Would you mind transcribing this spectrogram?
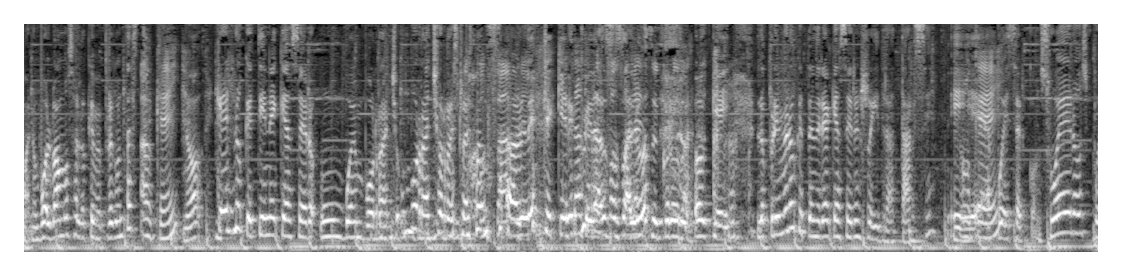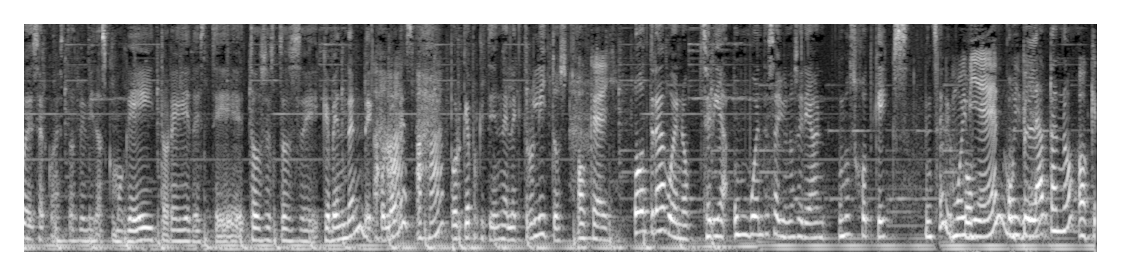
bueno, volvamos a lo que me preguntaste. Ok. ¿No? ¿Qué es lo que tiene que hacer un buen borracho? Un borracho responsable, Responsable. que quiere hace cuidar su salud. su cruda. Ok, lo primero que tendría que hacer es rehidratarse. Eh, Ok. Puede ser con puede ser con estas bebidas como Gatorade, este, todos estos eh, que venden de Ajá, colores. ajá. ¿Por qué? Porque tienen electrolitos. Ok. Otra, bueno, sería un buen desayuno, serían unos hot cakes, en serio. Muy con- bien, con muy bien. plátano Ok.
